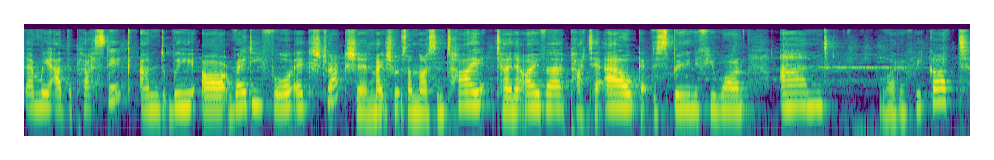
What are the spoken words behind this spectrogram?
Then we add the plastic and we are ready for extraction. Make sure it's on nice and tight, turn it over, pat it out, get the spoon if you want, and what have we got?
